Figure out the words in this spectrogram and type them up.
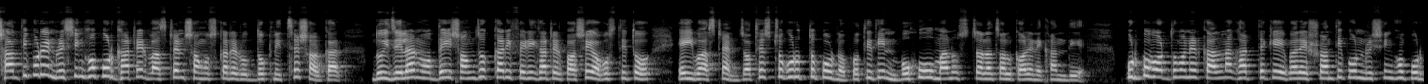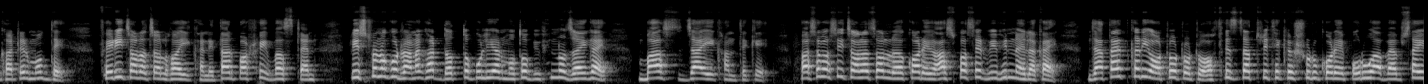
শান্তিপুরের নৃসিংহপুর ঘাটের বাসস্ট্যান্ড সংস্কারের উদ্যোগ নিচ্ছে সরকার। দুই জেলার মধ্যেই সংযোগকারী ফেরিঘাটের পাশেই অবস্থিত এই বাসস্ট্যান্ড যথেষ্ট গুরুত্বপূর্ণ। প্রতিদিন বহু মানুষ চলাচল করেন এখান দিয়ে। পূর্ব বর্ধমানের কালনা ঘাট থেকে এবারে শান্তিপুর নৃসিংহপুর ঘাটের মধ্যে ফেরি চলাচল হয় এখানে। তার পাশেই বাস স্ট্যান্ড কৃষ্ণনগর রানাঘাট, দত্তপুলিয়ার মতো বিভিন্ন জায়গায় বাস যায় এখান থেকে। পাশাপাশি চলাচল করে আশপাশের বিভিন্ন এলাকায়। যাতায়াতকারী অটো, টোটো, অফিস যাত্রী থেকে শুরু করে পড়ুয়া ব্যবসায়ী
